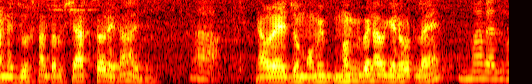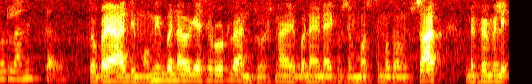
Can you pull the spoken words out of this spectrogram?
અને જોશના તરફ શાક સળે કાં હજી? હવે જો મમ્મી મમ્મી બનાવી ગયા રોટલા હે? મારા રોટલા નથી તો ભાઈ આજે મમ્મી બનાવી ગયા છે રોટલા અને જોશના એ બનાવી નાખ્યું છે મસ્ત મજાનું શાક. અને ફેમિલી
